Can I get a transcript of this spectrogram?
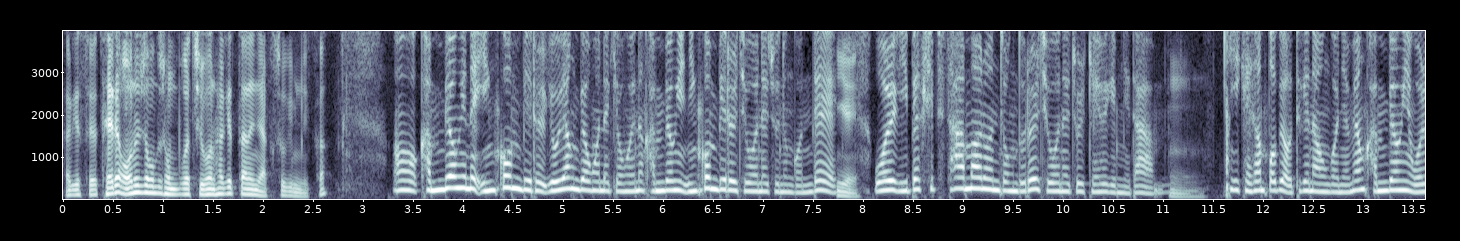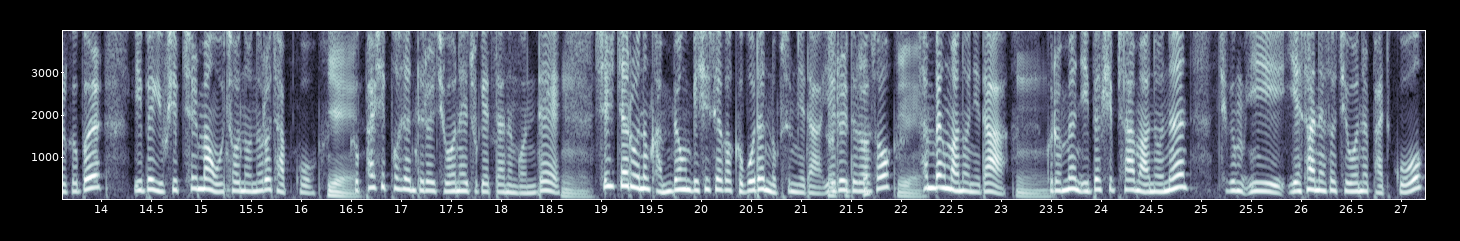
알겠어요. 대략 어느 정도 정부가 지원하겠다는 약속입니까? 어, 간병인의 인건비를 요양병원의 경우에는 간병인 인건비를 지원해 주는 건데 예. 월 214만 원 정도를 지원해 줄 계획입니다. 음. 이 계산법이 어떻게 나온 거냐면 간병인 월급을 267만 5천 원으로 잡고 예. 그 80%를 지원해 주겠다는 건데 음. 실제로는 간병비 시세가 그보단 높습니다. 예를 그렇겠죠? 들어서 예. 300만 원이다. 음. 그러면 214만 원은 지금 이 예산에서 지원을 받고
